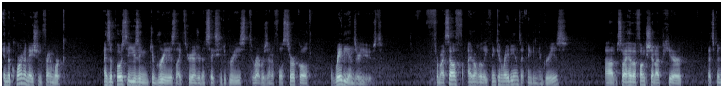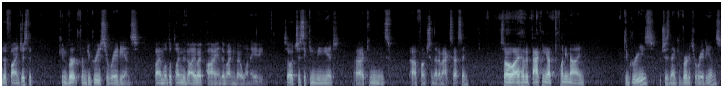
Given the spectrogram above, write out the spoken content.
In the core animation framework, as opposed to using degrees like 360 degrees to represent a full circle, radians are used. For myself, I don't really think in radians, I think in degrees. Um, so I have a function up here that's been defined just to convert from degrees to radians by multiplying the value by pi and dividing by 180. So it's just a convenient uh, convenience uh, function that I'm accessing. So I have it backing up 29 degrees, which is then converted to radians.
